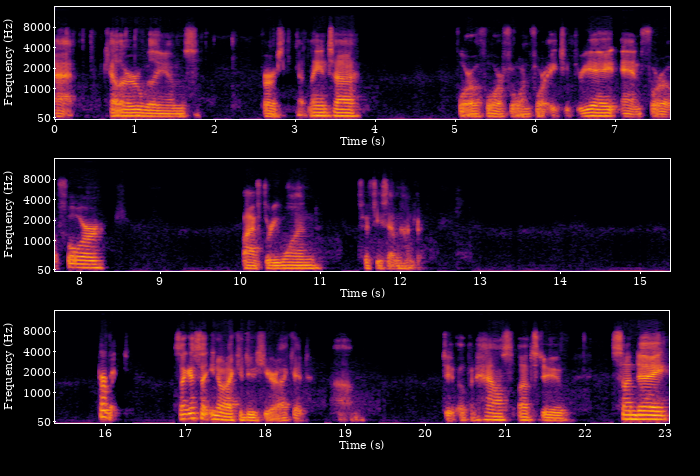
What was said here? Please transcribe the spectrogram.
at Keller Williams First Atlanta 404 414 8238 and 404 531 5700. Perfect. So I guess that, you know what I could do here? I could um, do open house. Let's do Sunday,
